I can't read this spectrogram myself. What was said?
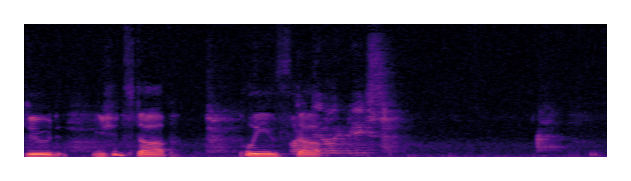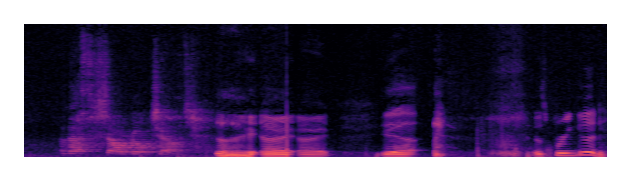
Dude, you should stop. Please stop. daily beast. And that's the sour milk challenge. Alright, alright, alright. Yeah. That's pretty good.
